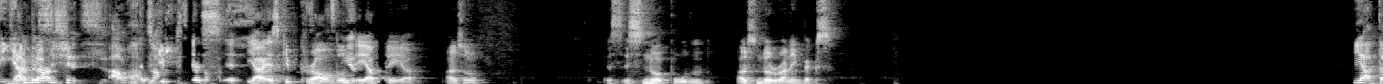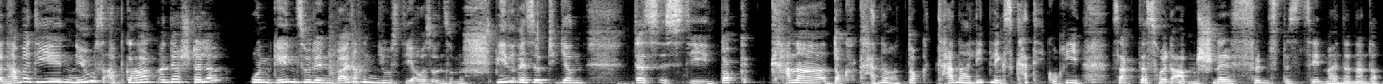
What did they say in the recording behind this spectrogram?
Ja, Ja, müsste ich jetzt auch Es noch. gibt, es, ja, es gibt Ground und Air Player. Also es ist nur Boden, also nur Running Backs. Ja, dann haben wir die News abgehakt an der Stelle und gehen zu den weiteren News, die aus unserem Spiel resultieren. Das ist die Doc Kanner, Doc Kanner, Doc Tanner Lieblingskategorie. Sagt das heute Abend schnell fünf bis zehn Mal hintereinander.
